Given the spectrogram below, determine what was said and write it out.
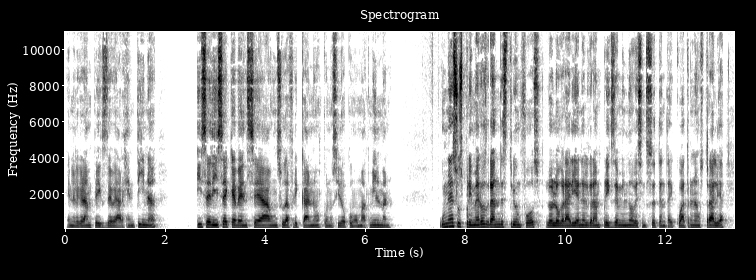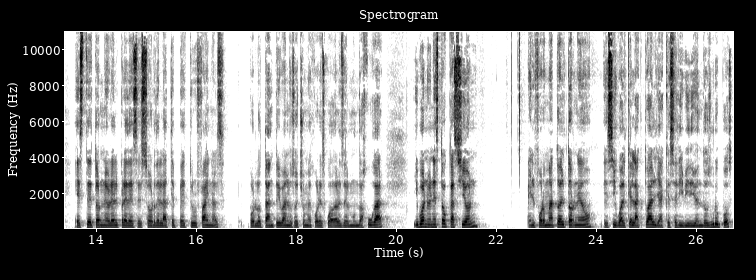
en el Grand Prix de Argentina y se dice que vence a un sudafricano conocido como Macmillan. Uno de sus primeros grandes triunfos lo lograría en el Grand Prix de 1974 en Australia. Este torneo era el predecesor del ATP Tour Finals, por lo tanto iban los ocho mejores jugadores del mundo a jugar. Y bueno, en esta ocasión el formato del torneo es igual que el actual, ya que se dividió en dos grupos.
